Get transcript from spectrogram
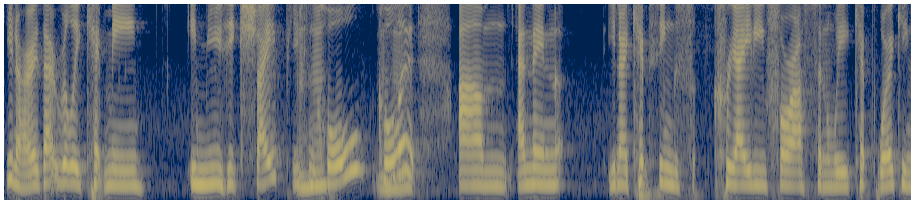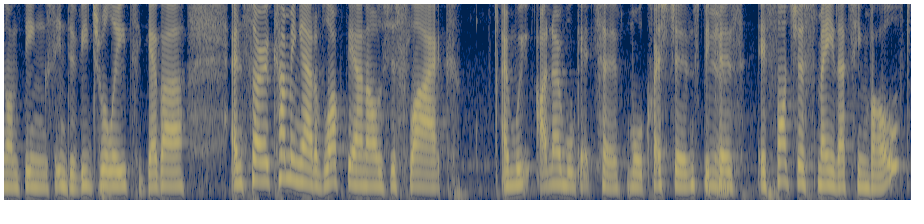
you know, that really kept me in music shape, you can call call it. Um, and then, you know, kept things creative for us and we kept working on things individually together. And so coming out of lockdown, I was just like, and we I know we'll get to more questions because it's not just me that's involved,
